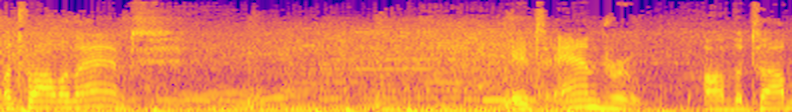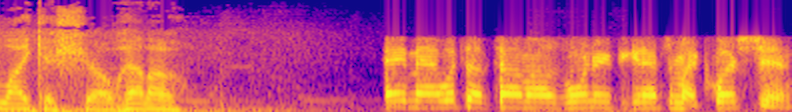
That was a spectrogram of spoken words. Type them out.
What's wrong with that? It's Andrew on the Tom Leykis Show. Hello. Hey, man, what's up, Tom? I was wondering if you can answer my question.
